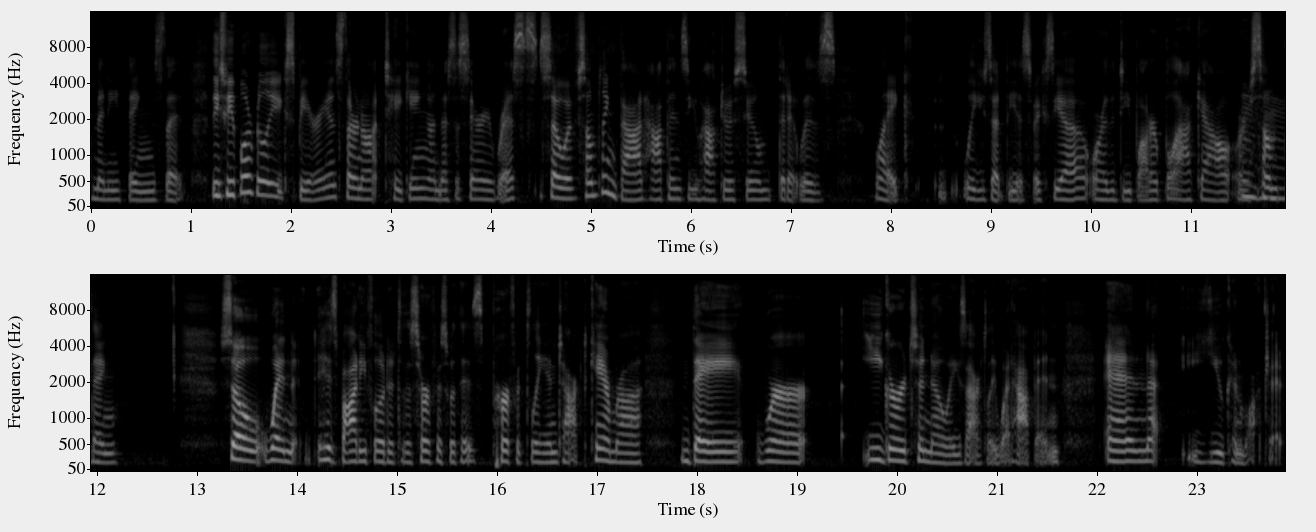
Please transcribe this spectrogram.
many things that these people are really experienced. They're not taking unnecessary risks. So if something bad happens, you have to assume that it was like, like you said, the asphyxia or the deep water blackout or Mhm. something. So when his body floated to the surface with his perfectly intact camera, they were eager to know exactly what happened. And you can watch it.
